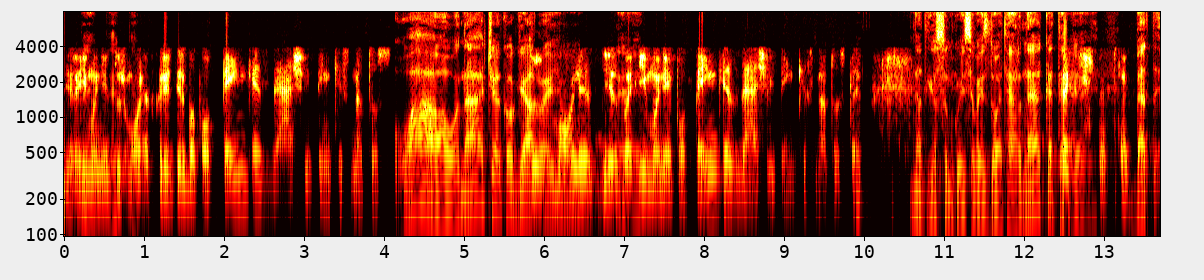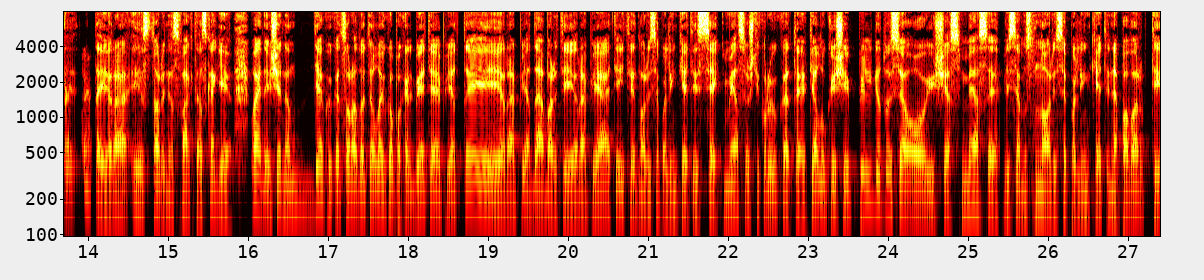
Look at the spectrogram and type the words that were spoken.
yra įmonė du žmonės, kurie dirba po 55 metus. Wow, na čia ko gero. Žmonės dirba taip. įmonėje po 55 metus, taip. Netgi sunku įsivaizduoti, ar ne, kad... Taip, taip, taip, bet tai yra istorinis faktas. Kągi, Vaidai, šiandien dėkui, kad suradote laiko pakalbėti apie tai ir apie dabartį ir apie ateitį. Norisi palinkėti sėkmės, iš tikrųjų, kad tie lūkesčiai pildytųsi, o iš esmės visiems norisi palinkėti nepavarkti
